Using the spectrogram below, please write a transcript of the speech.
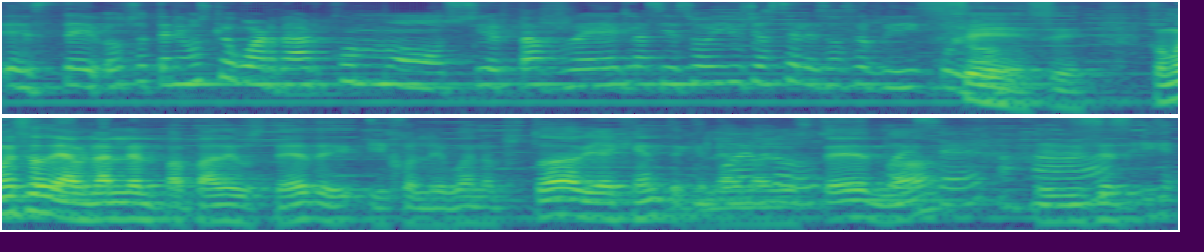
este, o sea, tenemos que guardar como ciertas reglas y eso a ellos ya se les hace ridículo. Sí, sí. Como eso de hablarle al papá de usted, híjole, bueno, pues todavía hay gente que le habla a usted, ¿no? Puede ser, ajá. Y dices,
